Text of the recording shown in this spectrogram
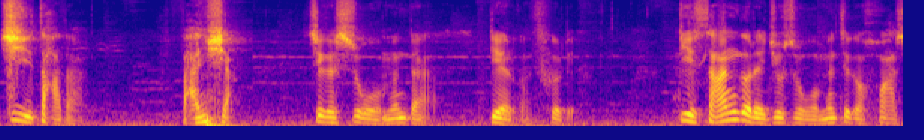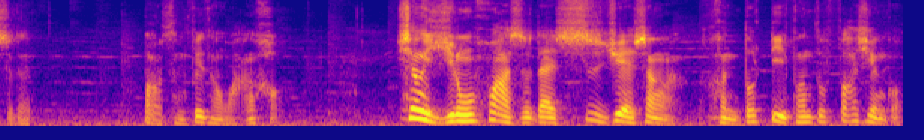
巨大的反响。这个是我们的第二个特点。第三个呢，就是我们这个化石的保存非常完好。像仪龙化石在世界上啊，很多地方都发现过。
